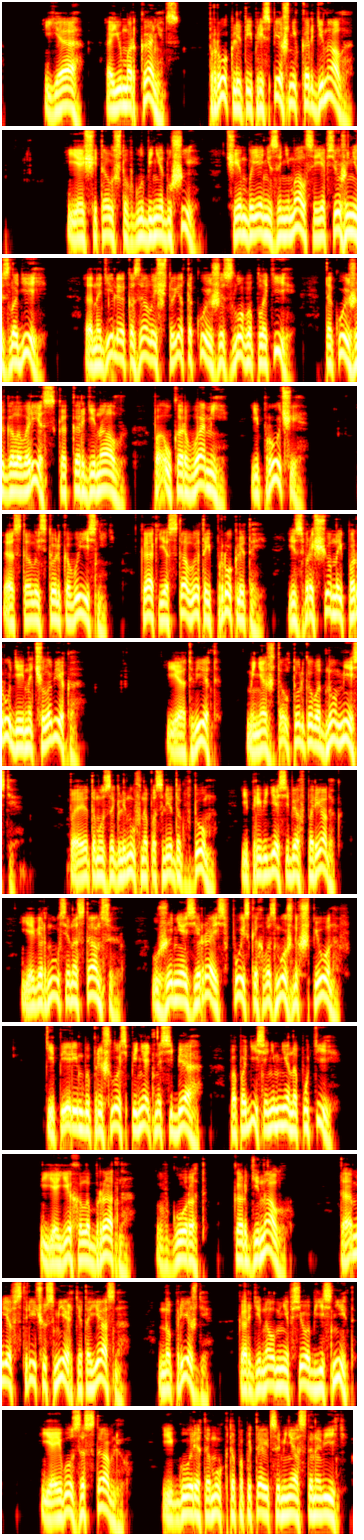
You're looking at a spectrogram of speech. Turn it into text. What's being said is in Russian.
Я аюмарканец, проклятый приспешник кардинала. Я считал, что в глубине души, чем бы я ни занимался, я все же не злодей, а на деле оказалось, что я такой же зло воплоти, такой же головорез, как кардинал, паукарвами и прочее. Осталось только выяснить, как я стал этой проклятой, извращенной пародией на человека. И ответ меня ждал только в одном месте. Поэтому, заглянув напоследок в дом и приведя себя в порядок, я вернулся на станцию, уже не озираясь в поисках возможных шпионов. Теперь им бы пришлось пенять на себя, попадись они мне на пути. Я ехал обратно, в город, к кардиналу. Там я встречу смерть, это ясно, но прежде Кардинал мне все объяснит. Я его заставлю. И горе тому, кто попытается меня остановить.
